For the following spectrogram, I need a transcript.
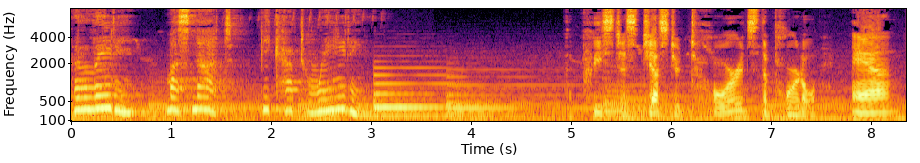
the lady must not be kept waiting. The priestess gestured towards the portal and,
